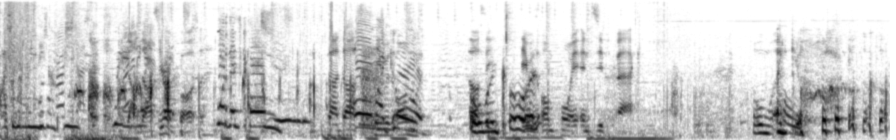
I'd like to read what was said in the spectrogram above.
I thought he was on Nah, Darcy, you're a bot. What are those comms? Nah, Darcy, Oh my god. on. Oh my god. He was on point and zipped back. Oh my oh. god.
